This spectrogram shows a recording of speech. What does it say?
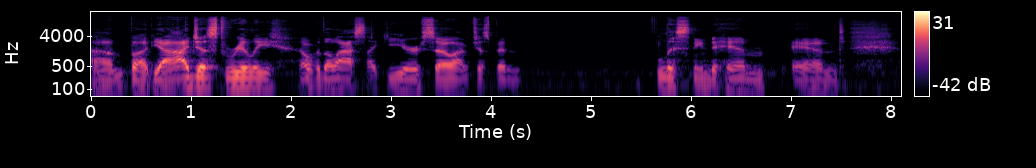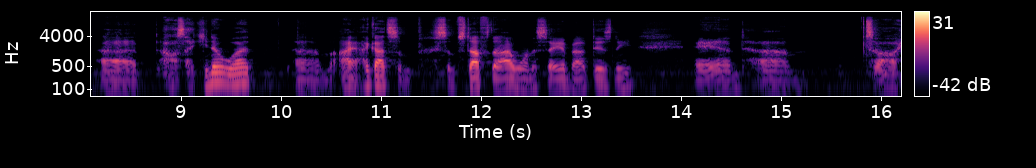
Um, but yeah, I just really, over the last like year or so, I've just been listening to him and uh, I was like, you know what? Um, I, I, got some some stuff that I want to say about Disney, and um, so I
